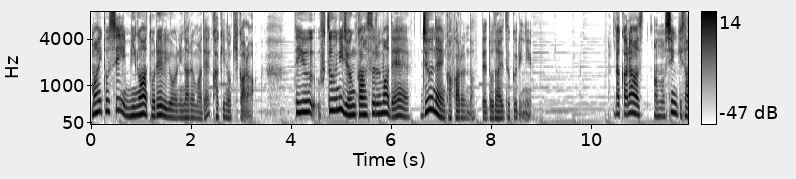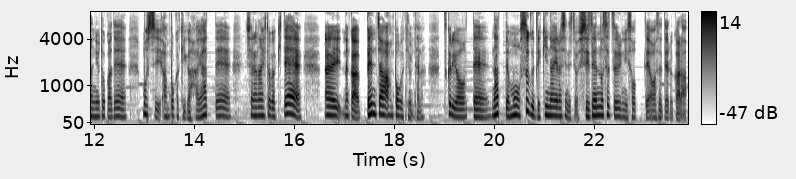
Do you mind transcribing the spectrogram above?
毎年実が取れるようになるまで柿の木からっていう普通に循環するまで10年かかるんだって土台作りに。だからあの新規参入とかでもしあんぽ柿が流行って知らない人が来てえなんかベンチャーあんぽ柿みたいな作るよってなってもすぐできないらしいんですよ自然の摂理に沿って合わせてるから。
